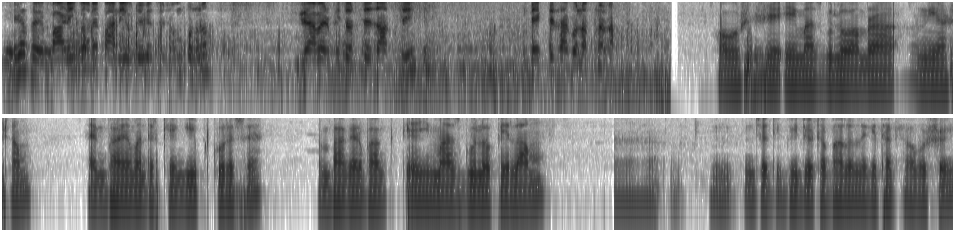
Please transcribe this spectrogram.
ঠিক আছে বাড়ি ঘরে পানি উঠে গেছে সম্পূর্ণ। গ্রামের ভিতর দিয়ে যাচ্ছি। দেখতে থাকুন আপনারা। অবশেষে এই মাছগুলো আমরা নিয়ে আসলাম। এক ভাই আমাদেরকে গিফট করেছে। ভাগের ভাগ এই মাছগুলো পেলাম। যদি ভিডিওটা ভালো লেগে থাকে অবশ্যই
